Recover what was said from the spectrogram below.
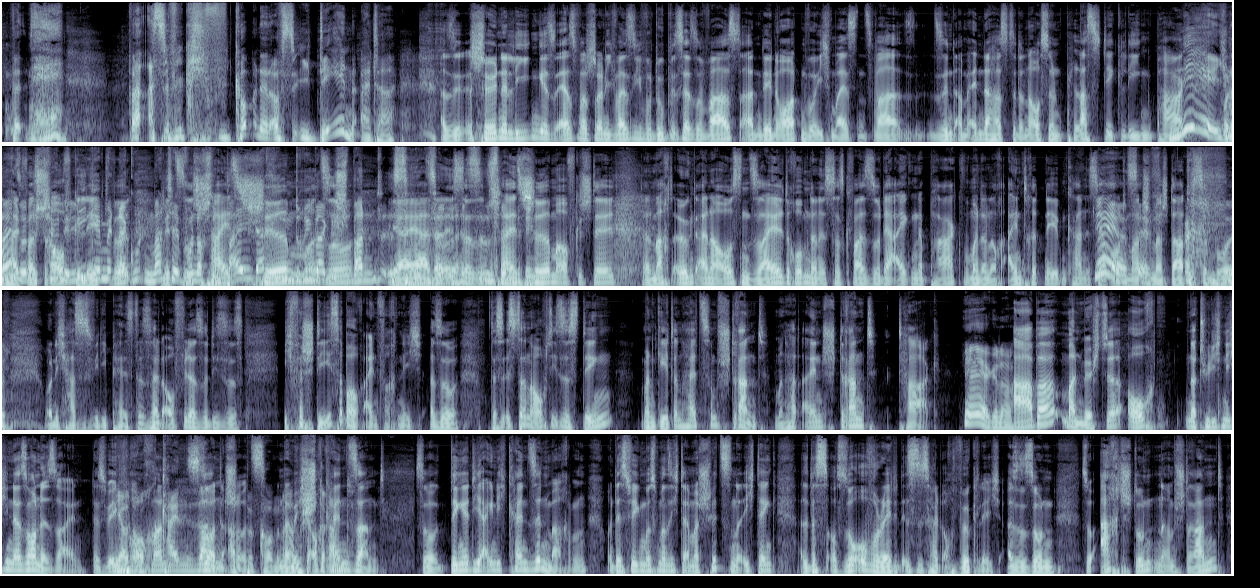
Hä? Also wie kommt man denn auf so Ideen, Alter? Also schöne Liegen ist erstmal schon, ich weiß nicht, wo du bisher so warst, an den Orten, wo ich meistens war, sind am Ende hast du dann auch so einen Plastikliegenpark, Nee, ich wo mein dann halt so eine was schöne draufgelegt Liege mit einer guten Matte, so wo noch so ein Baldachin Schirm drüber so. gespannt ist Ja, ja, dann ist da so ein scheiß Ding. Schirm aufgestellt, dann macht irgendeiner außen ein Seil drum, dann ist das quasi so der eigene Park, wo man dann auch Eintritt nehmen kann, ist ja, Ja, automatisch immer Statussymbol und ich hasse es wie die Pest. Das ist halt auch wieder so dieses, ich verstehe es aber auch einfach nicht. Also das ist dann auch dieses Ding, man geht dann halt zum Strand. Man hat einen Strandtag. Ja, ja, genau. Aber man möchte auch natürlich nicht in der Sonne sein. Deswegen Ja, braucht auch man keinen Sand Sonnenschutz. und man möchte auch Strand. keinen Sand. So Dinge, die eigentlich keinen Sinn machen. Und deswegen muss man sich da immer schützen. Und ich denke, also das ist auch so overrated, ist es halt auch wirklich. Also so ein so acht Stunden am Strand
